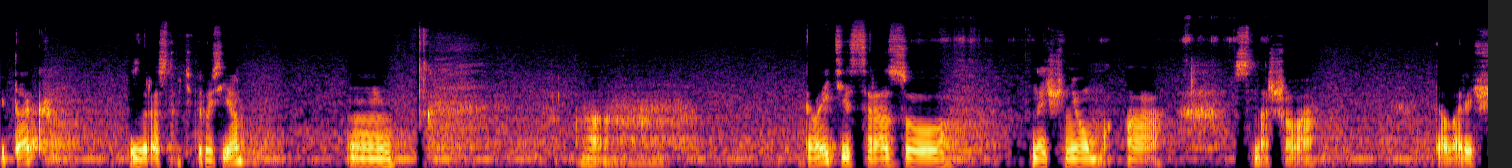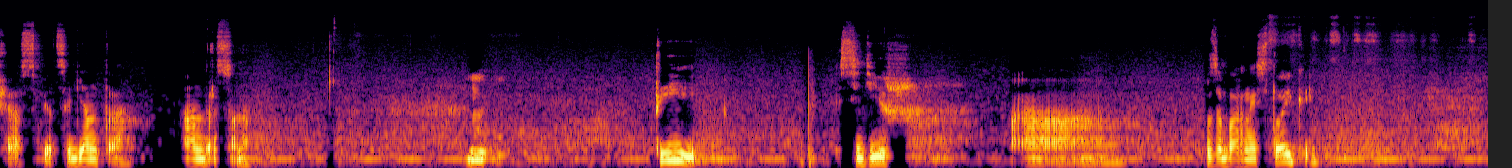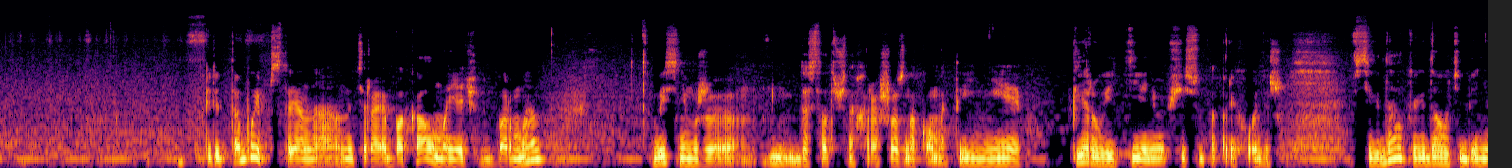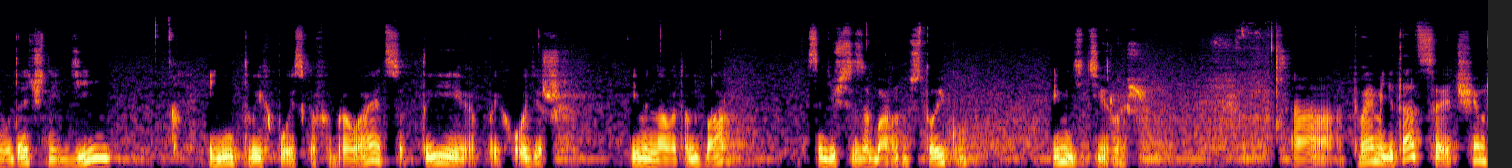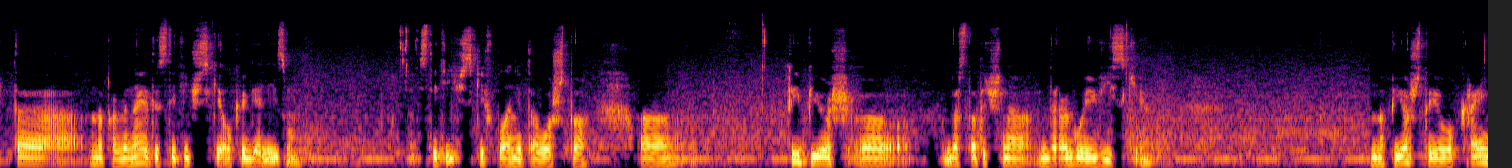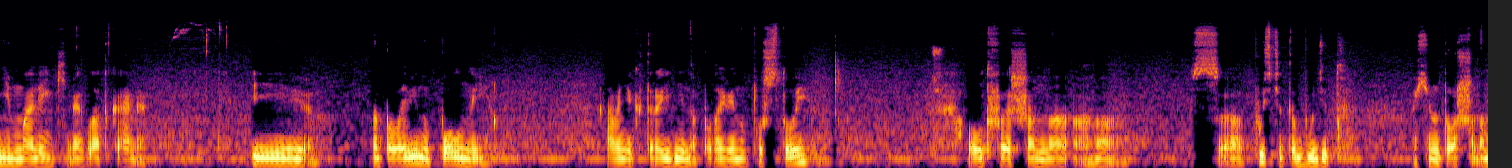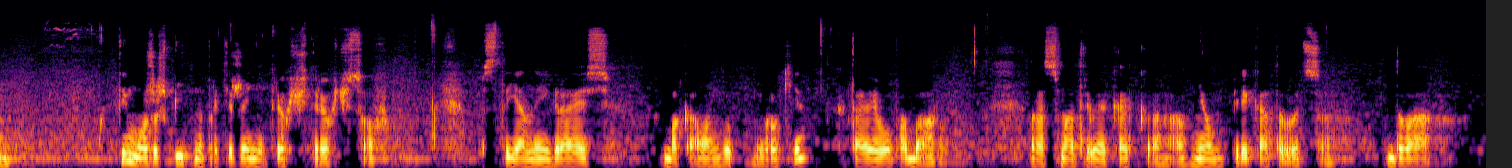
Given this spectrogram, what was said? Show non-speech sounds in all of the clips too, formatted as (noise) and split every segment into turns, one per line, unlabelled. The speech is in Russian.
Итак, здравствуйте, друзья. А, давайте сразу начнем а, с нашего товарища спецагента Андерсона. Ты сидишь а, за барной стойкой. Перед тобой, постоянно натирая бокал, маячит бармен. Вы с ним уже достаточно хорошо знакомы. Ты не первый день вообще сюда приходишь. Всегда, когда у тебя неудачный день, и нить твоих поисков обрывается, ты приходишь именно в этот бар, садишься за барную стойку и медитируешь. А, твоя медитация чем-то напоминает эстетический алкоголизм. Эстетический в плане того, что э, ты пьешь э, достаточно дорогой виски, но пьешь ты его крайне маленькими глотками. И наполовину полный, а в некоторые дни наполовину пустой, old fashion с, пусть это будет ахинтошином, ты можешь пить на протяжении 3-4 часов, постоянно играясь бокалом в, в руке, катая его по бару, рассматривая, как в нем перекатываются два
